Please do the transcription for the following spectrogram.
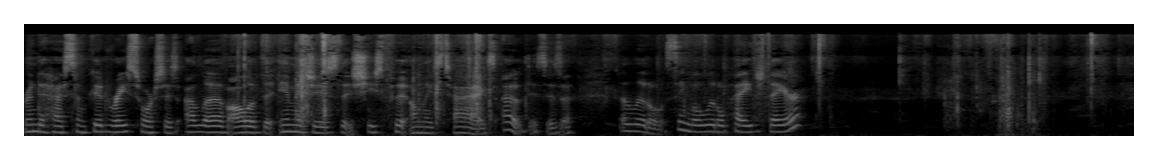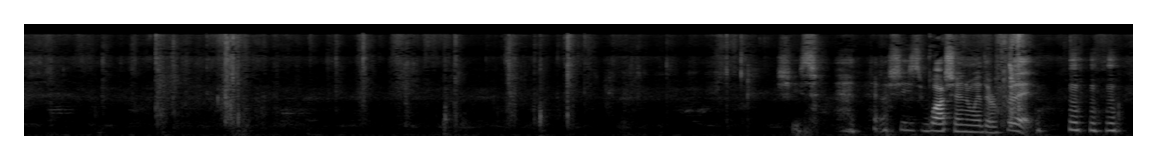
Brenda has some good resources. I love all of the images that she's put on these tags. Oh, this is a, a little single little page there. She's she's washing with her foot.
